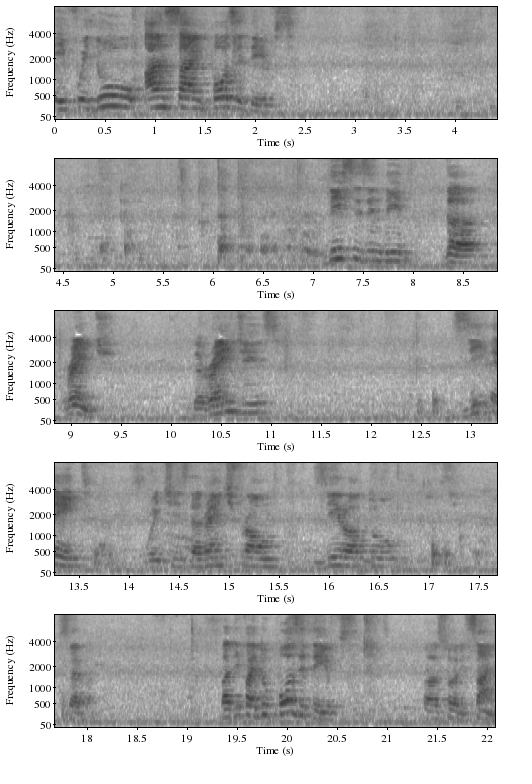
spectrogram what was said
If we do unsigned positives, this is indeed the range. The range is Z8, which is the range from 0 to 7. But if I do positives, uh, sorry, sign.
